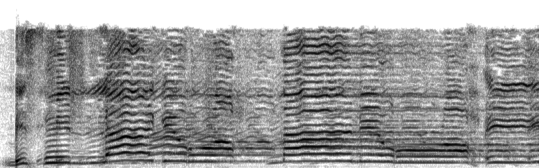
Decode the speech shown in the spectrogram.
بسم الله الرحمن الرحيم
